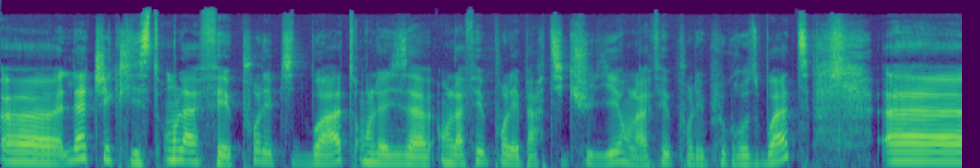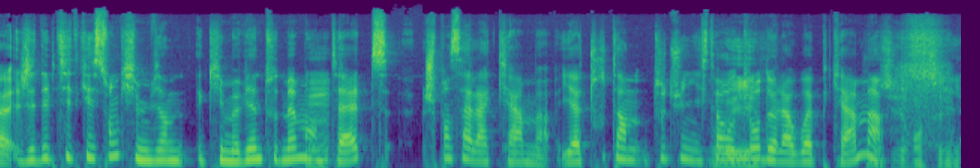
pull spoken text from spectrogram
Euh, la checklist, on l'a fait pour les petites boîtes, on l'a, on l'a fait pour les particuliers, on l'a fait pour les plus grosses boîtes. Euh, j'ai des petites questions qui me, viennent, qui me viennent tout de même en Mm. tête. Je pense à la cam. Il y a tout un, toute une histoire Oui. autour de la webcam. Je me suis renseigné.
